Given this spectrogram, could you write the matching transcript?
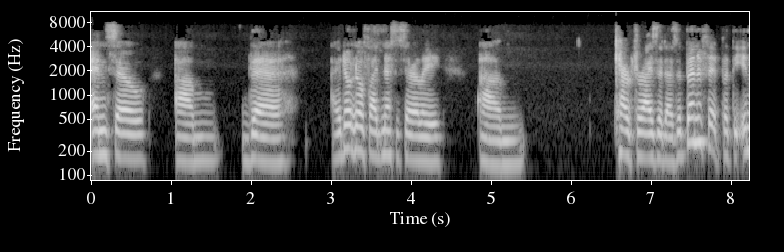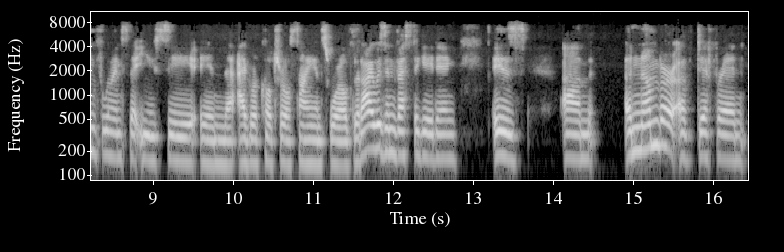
and so um, the I don't know if I'd necessarily um, characterize it as a benefit, but the influence that you see in the agricultural science world that I was investigating is um, a number of different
